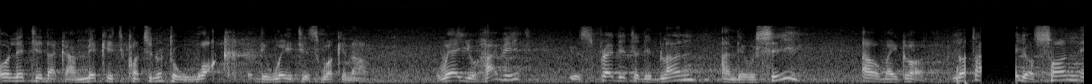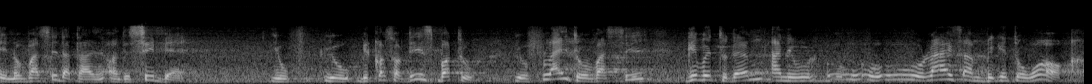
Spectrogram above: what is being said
only thing that can make it continue to work the way it is working now. Where you have it, you spread it to the blind and they will see. Oh my God. Not your son in overseas that are on the seabed. You, you, because of this bottle, you fly to overseas, give it to them, and you will, rise and begin to walk.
